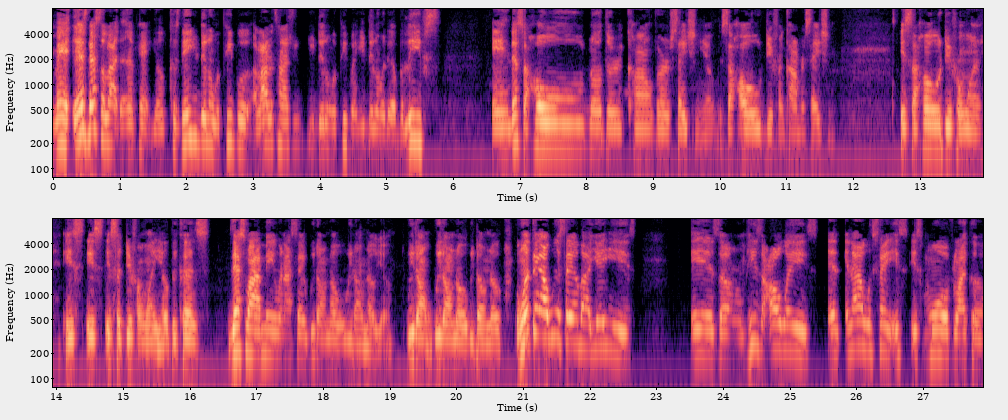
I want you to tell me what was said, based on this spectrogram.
man, it's that's a lot to unpack, yo. Because then you're dealing with people. A lot of times you you dealing with people and you're dealing with their beliefs, and that's a whole nother conversation, yo. It's a whole different conversation. It's a whole different one. It's it's it's a different one, yo. Because that's why I mean when I say we don't know, we don't know, yo. We don't we don't know, we don't know. But one thing I will say about Ye is is um he's always and, and I would say it's it's more of like a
